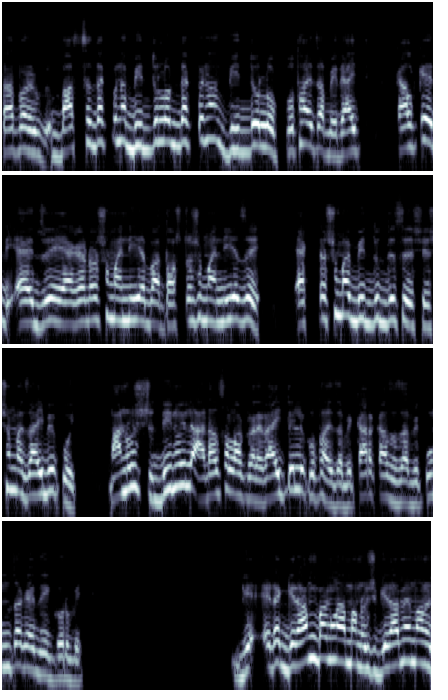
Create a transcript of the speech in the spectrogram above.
তারপর বাচ্চা দেখবে না, বৃদ্ধ লোক দেখবে না, বৃদ্ধ লোক কোথায় যাবে? রাইত, কালকে যে এগারোটার সময় নিয়ে বা দশটার সময় নিয়ে যে একটা সময় বিদ্যুৎ দিছে, সে সময় যাইবে কই? মানুষ দিন হইলে আড়াচলা করে, রাইত হইলে কোথায় যাবে? কার কাছে যাবে? কোন জায়গায় দিয়ে করবে এটা গ্রাম বাংলা মানুষ, গ্রামের মানুষ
